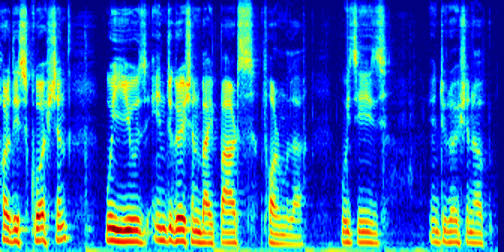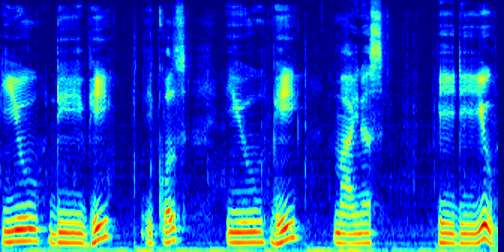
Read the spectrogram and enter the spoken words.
for this question we use integration by parts formula which is integration of u dv equals uv minus v du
